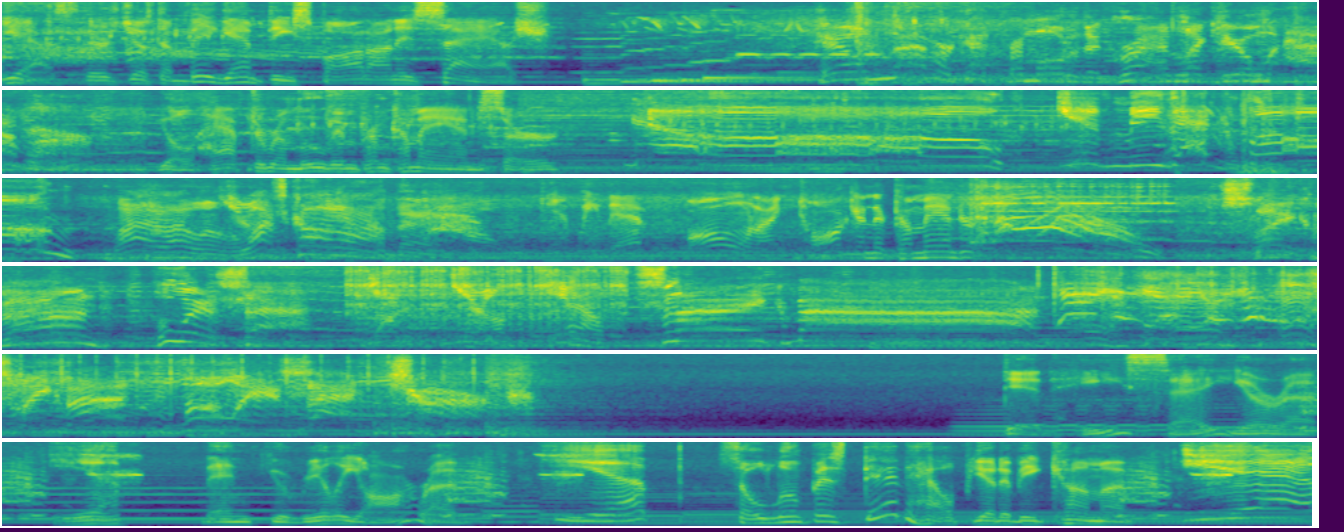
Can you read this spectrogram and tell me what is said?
Yes, there's just a big empty spot on his sash. He'll never get promoted to Grand Legume ever! You'll have to remove him from command, sir. No! Give me that phone! Well, uh, well, what's going on there? Give me that phone. I'm talking to Commander. Ow! Slinkman? Who is that? Give it, give it. Slinkman! Did he say you're a. Yep, Then you really are a. yep, So Lumpus did help you to become a. yeah!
